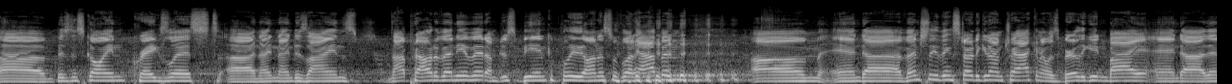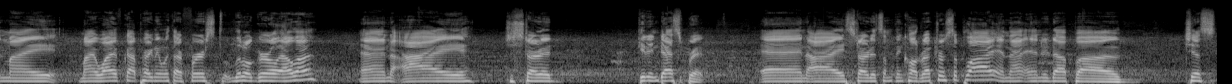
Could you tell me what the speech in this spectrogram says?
uh, business going. Craigslist, uh, 99 Designs. Not proud of any of it. I'm just being completely honest with what happened. um, and uh, eventually things started to get on track, and I was barely getting by. And uh, then my my wife got pregnant with our first little girl, Ella, and I just started getting desperate. And I started something called Retro Supply, and that ended up uh, just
